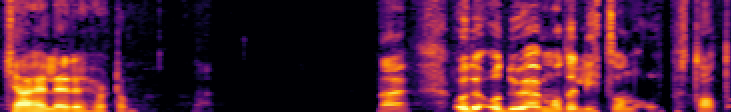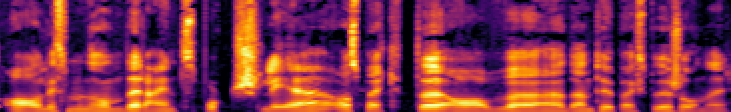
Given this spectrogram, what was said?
ikke jeg heller hørt om. Nei. Og, du, og du er måte, litt sånn opptatt av liksom, sånn, det rent sportslige aspektet av uh, den type ekspedisjoner?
